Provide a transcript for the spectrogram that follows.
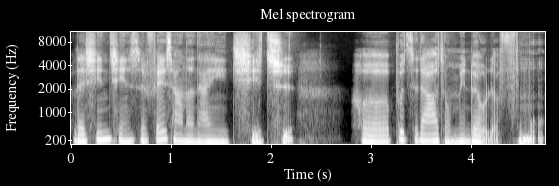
我的心情是非常的难以启齿和不知道要怎么面对我的父母。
